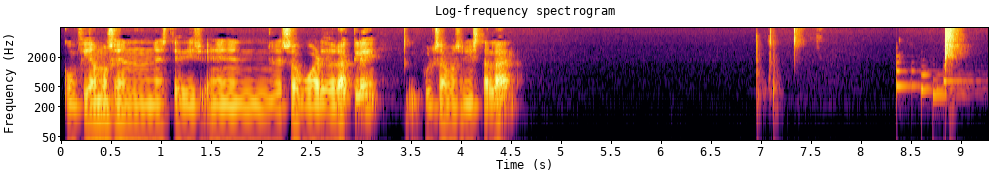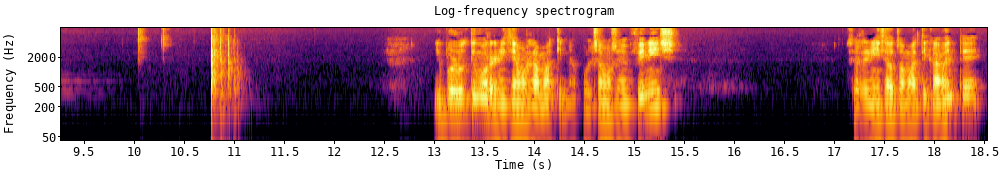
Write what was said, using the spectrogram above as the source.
Confiamos en, este, en el software de Oracle pulsamos en instalar. Y por último reiniciamos la máquina. Pulsamos en Finish. Se reinicia automáticamente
